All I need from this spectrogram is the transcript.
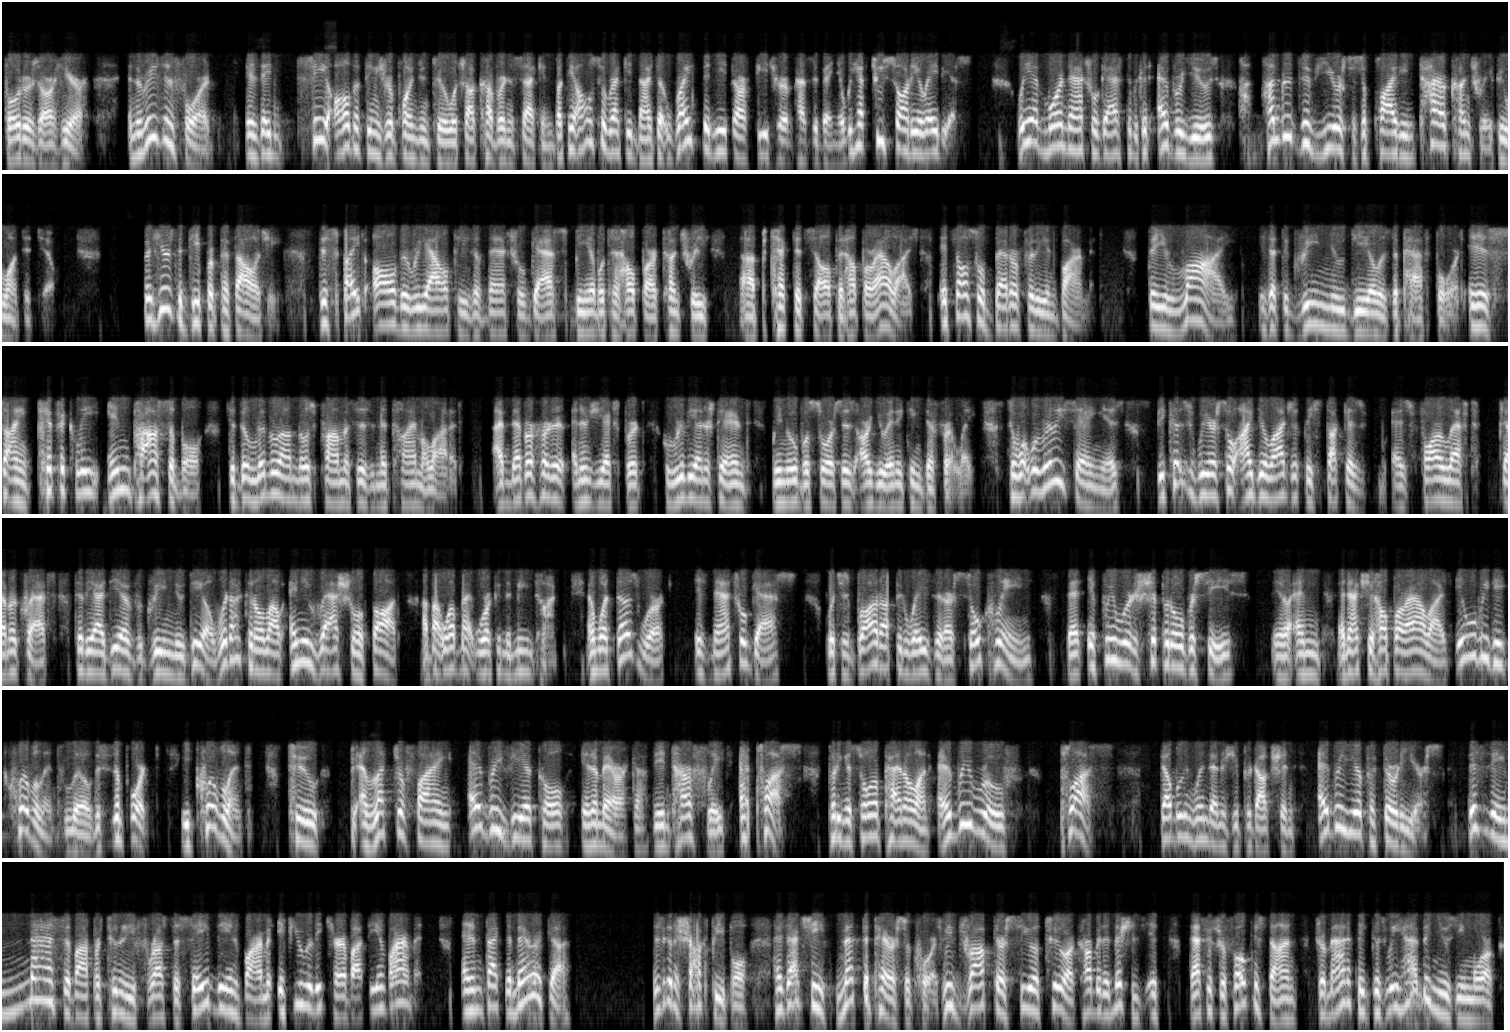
voters are here. And the reason for it is they see all the things you're pointing to, which I'll cover in a second, but they also recognize that right beneath our feet here in Pennsylvania, we have two Saudi Arabias. We have more natural gas than we could ever use, hundreds of years to supply the entire country if we wanted to. But here's the deeper pathology. Despite all the realities of natural gas being able to help our country uh, protect itself and help our allies, it's also better for the environment. The lie is that the Green New Deal is the path forward. It is scientifically impossible to deliver on those promises in the time allotted. I've never heard an energy expert who really understands renewable sources argue anything differently. So what we're really saying is because we are so ideologically stuck as as far left Democrats to the idea of a Green New Deal, we're not going to allow any rational thought about what might work in the meantime. And what does work is natural gas, which is brought up in ways that are so clean that if we were to ship it overseas, you know, and, and actually help our allies, it will be the equivalent, Lil, this is important, equivalent to electrifying every vehicle in America, the entire fleet, plus putting a solar panel on every roof, plus doubling wind energy production every year for 30 years. This is a massive opportunity for us to save the environment if you really care about the environment. And in fact, America this is going to shock people, has actually met the Paris Accords. We've dropped our CO2, our carbon emissions, if that's what you're focused on, dramatically because we have been using more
